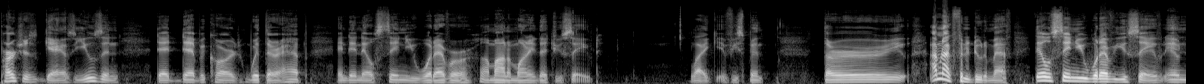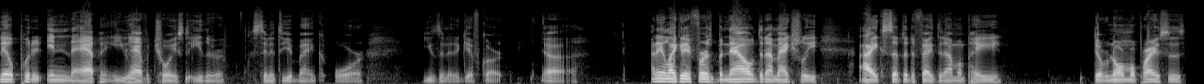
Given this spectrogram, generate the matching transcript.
purchased gas using that debit card with their app, and then they'll send you whatever amount of money that you saved. Like if you spent 30 i'm not gonna do the math. They'll send you whatever you saved and they'll put it in the app and you have a choice to either send it to your bank or using it in a gift card. Uh, i didn't like it at first but now that i'm actually i accepted the fact that i'm gonna pay the normal prices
